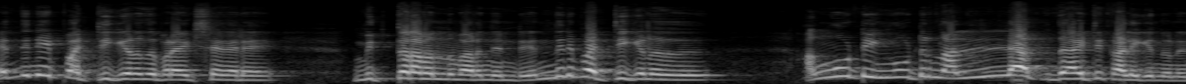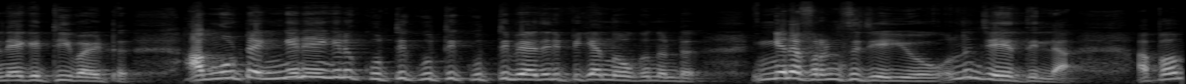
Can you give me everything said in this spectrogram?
എന്തിനീ പറ്റിക്കുന്നത് പ്രേക്ഷകരെ? മിത്രമെന്ന് പറഞ്ഞിട്ടുണ്ട്. എന്തിനു പറ്റിക്കണത്? അങ്ങോട്ടും ഇങ്ങോട്ടും നല്ല ഇതായിട്ട് കളിക്കുന്നുണ്ട് നെഗറ്റീവായിട്ട് അങ്ങോട്ട് എങ്ങനെയെങ്കിലും കുത്തി കുത്തി കുത്തി വേദനിപ്പിക്കാൻ നോക്കുന്നുണ്ട്. ഇങ്ങനെ ഫ്രണ്ട്സ് ചെയ്യുമോ ഒന്നും ചെയ്യത്തില്ല. അപ്പം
